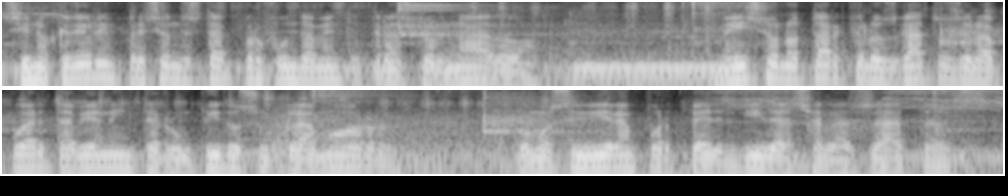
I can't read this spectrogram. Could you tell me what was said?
sino que dio la impresión de estar profundamente trastornado. Me hizo notar que los gatos de la puerta habían interrumpido su clamor, como si dieran por perdidas a las ratas,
